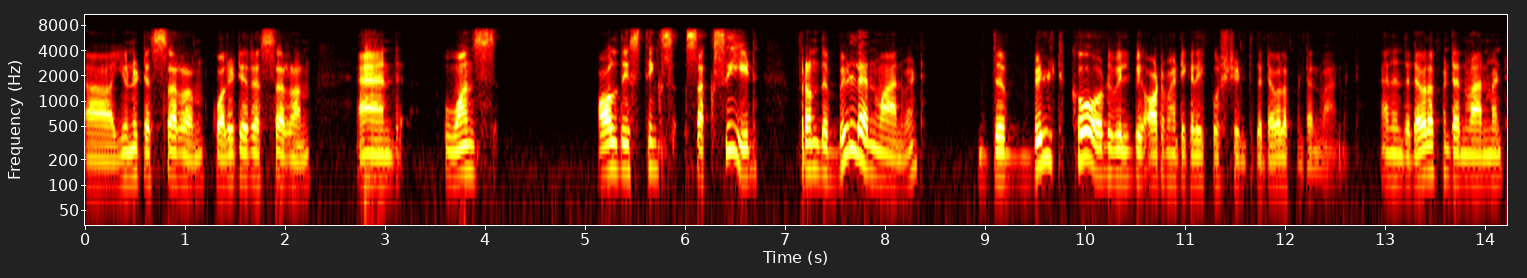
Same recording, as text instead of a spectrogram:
uh, unit tests are run, quality tests are run, and once all these things succeed from the build environment, the built code will be automatically pushed into the development environment. And in the development environment,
